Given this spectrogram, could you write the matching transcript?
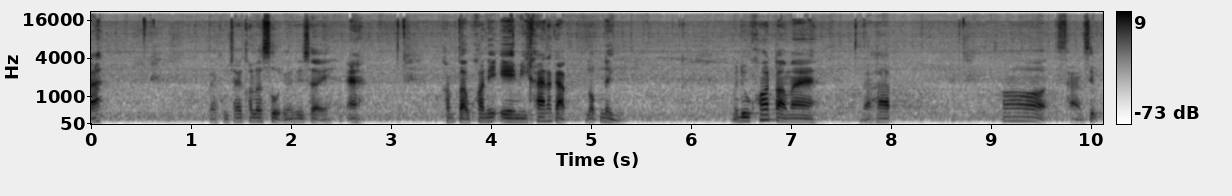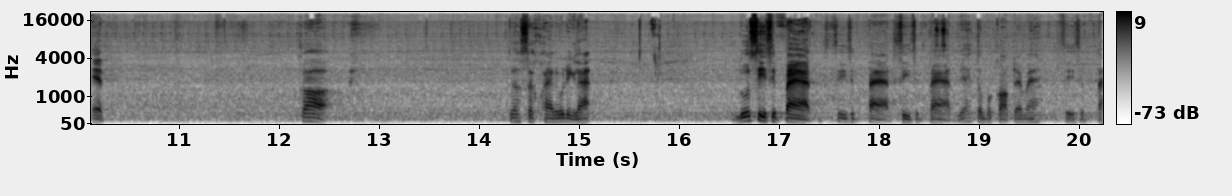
ปะแต่คุณใช้คนละสูตรกันเฉยๆอะคำตอบข้อนี้ a มีค่าเท่ากับลบหนึ่งมาดูข้อต่อมานะครับ ข้อ 31 ก็เรื่องสแควร์รูทอีกแล้วรูท48สี่สิบแปดสี่สิบแปดแยกตัวประกอบได้ไหมสี่สิบแป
